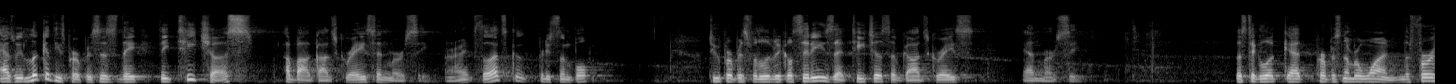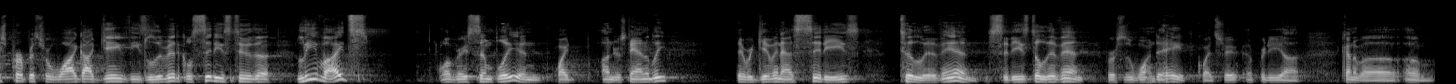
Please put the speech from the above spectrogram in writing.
as we look at these purposes, they, they teach us about God's grace and mercy. All right? So that's pretty simple. Two purposes for the Levitical cities that teach us of God's grace and mercy. Let's take a look at purpose number one. The first purpose for why God gave these Levitical cities to the Levites, well, very simply and quite understandably, they were given as cities to live in. Cities to live in, verses 1 to 8. Quite straight, a pretty uh, kind of a um,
